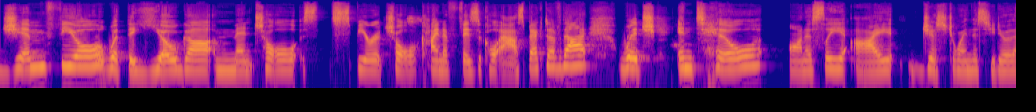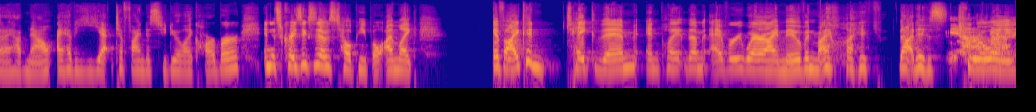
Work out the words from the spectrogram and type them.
gym feel with the yoga, mental, spiritual kind of physical aspect of that, which until honestly, I just joined the studio that I have now. I have yet to find a studio like Harbor. And it's crazy because I always tell people, I'm like, if I could take them and plant them everywhere I move in my life, that is yeah, truly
